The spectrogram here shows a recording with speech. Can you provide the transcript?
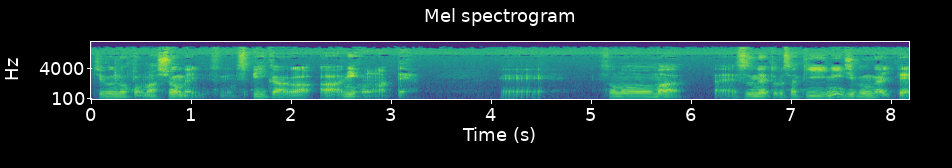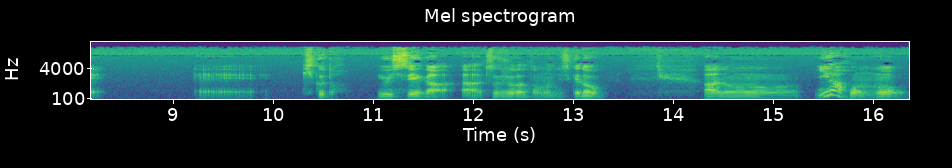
ー、自分のこの真正面にですね、スピーカーがあ2本あって、えー、その、まあ、数メートル先に自分がいて、えー、聞くという姿勢が通常だと思うんですけど、あの、イヤホンを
